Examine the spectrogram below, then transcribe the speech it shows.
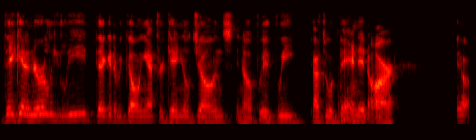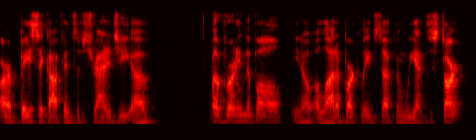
they get an early lead, they're going to be going after Daniel Jones. You know, if we, if we have to abandon our you know, our basic offensive strategy of of running the ball, you know, a lot of Barkley and stuff, and we have to start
